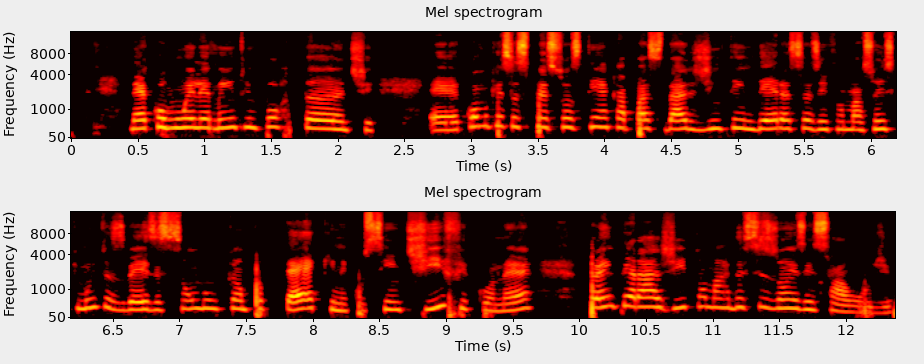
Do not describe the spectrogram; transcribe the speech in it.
né? Como um elemento importante, é, como que essas pessoas têm a capacidade de entender essas informações que muitas vezes são de um campo técnico, científico, né? Para interagir e tomar decisões em saúde.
